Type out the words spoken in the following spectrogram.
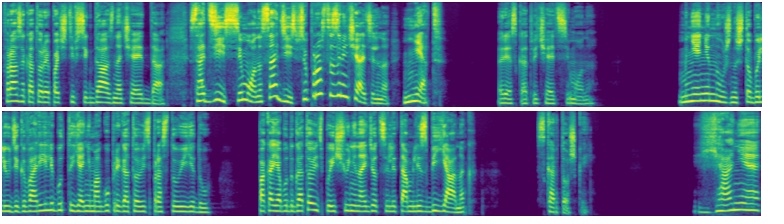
фраза, которая почти всегда означает «да». «Садись, Симона, садись, все просто замечательно». «Нет», — резко отвечает Симона. «Мне не нужно, чтобы люди говорили, будто я не могу приготовить простую еду. Пока я буду готовить, поищу, не найдется ли там лесбиянок с картошкой. Я не...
